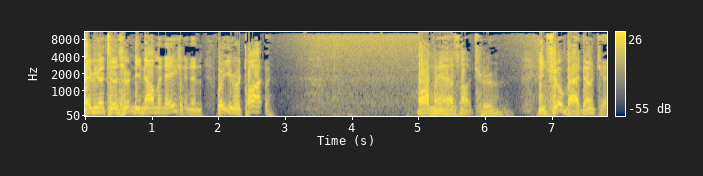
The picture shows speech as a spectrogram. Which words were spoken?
Maybe you went to a certain denomination and what you were taught. Oh man, that's not true. You feel bad, don't you?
